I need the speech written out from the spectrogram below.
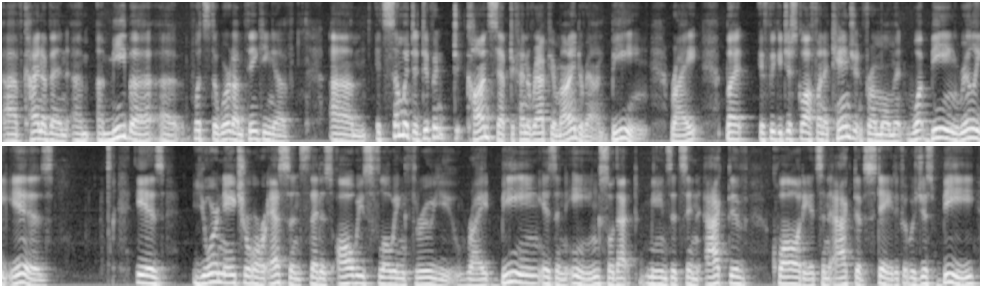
of kind of an um, amoeba. Uh, what's the word I'm thinking of? Um, it's somewhat a different concept to kind of wrap your mind around being, right? But if we could just go off on a tangent for a moment, what being really is, is your nature or essence that is always flowing through you, right? Being is an ing, so that means it's an active quality, it's an active state. If it was just be,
